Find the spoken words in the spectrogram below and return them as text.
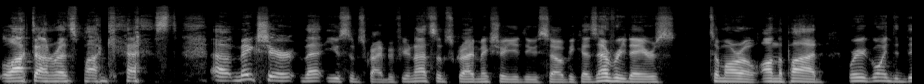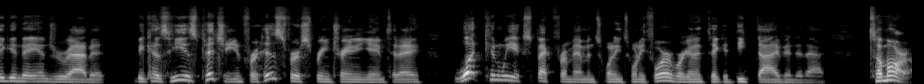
Locked On Reds podcast. Uh, make sure that you subscribe. If you're not subscribed, make sure you do so because every day is tomorrow on the pod we're going to dig into Andrew Abbott because he is pitching for his first spring training game today. What can we expect from him in 2024? We're going to take a deep dive into that tomorrow.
